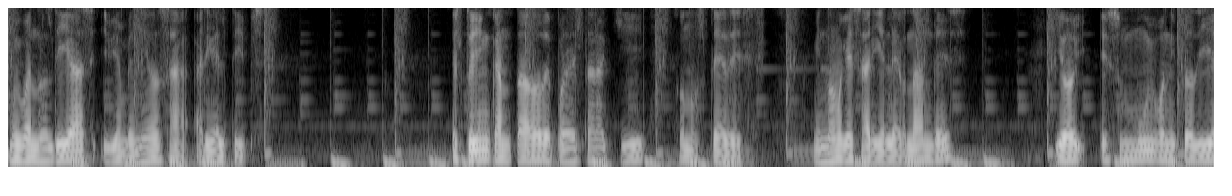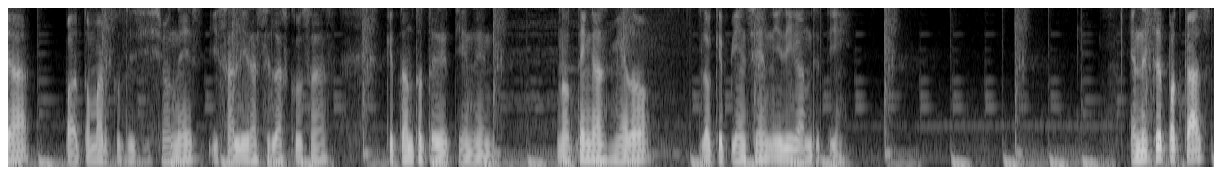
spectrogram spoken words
Muy buenos días y bienvenidos a Ariel Tips. Estoy encantado de poder estar aquí con ustedes. Mi nombre es Ariel Hernández y hoy es un muy bonito día para tomar tus decisiones y salir a hacer las cosas que tanto te detienen. No tengas miedo de lo que piensen y digan de ti. En este podcast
